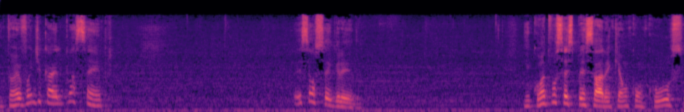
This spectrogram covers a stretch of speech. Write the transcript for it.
Então eu vou indicar ele para sempre. Esse é o segredo. Enquanto vocês pensarem que é um concurso,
